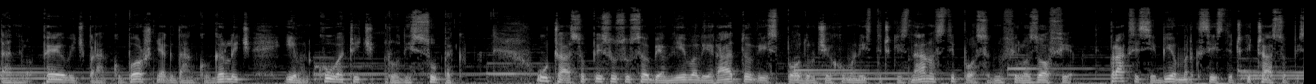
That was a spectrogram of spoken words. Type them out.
Danilo Pejović, Branko Bošnjak, Danko Grlić, Ivan Kuvačić, Rudi Supek. U časopisu su se objavljivali radovi iz područja humanističkih znanosti, posebno filozofije. Praksis je bio marksistički časopis,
